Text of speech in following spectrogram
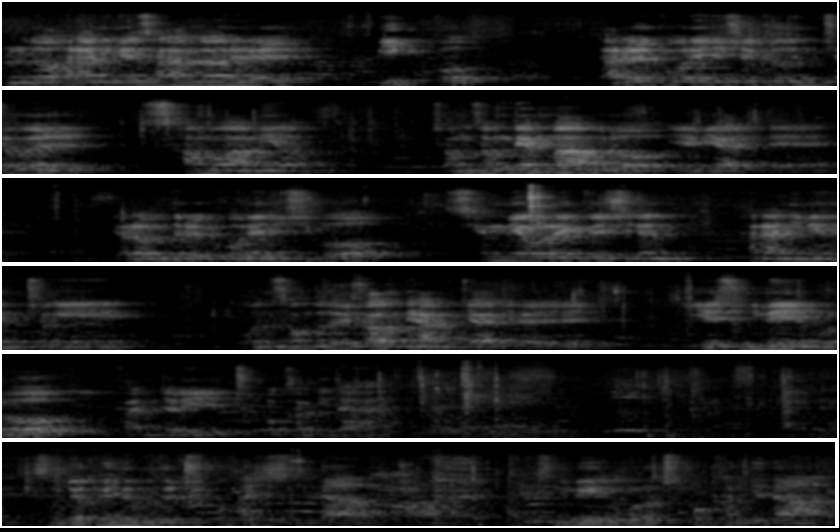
오늘도 하나님의 사랑과 은혜를 믿고 나를 구원해 주실 그 은총을 사모하며 정성된 마음으로 예배할 때 여러분들을 구원해 주시고 생명으로 이끄시는 하나님의 은총이 온 성도들 가운데 함께하기를 예수님의 이름으로 간절히 축복합니다. 네, 계속 옆에 있는 분들 축복하십니다. 아, 주님의 이름으로 축복합니다.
